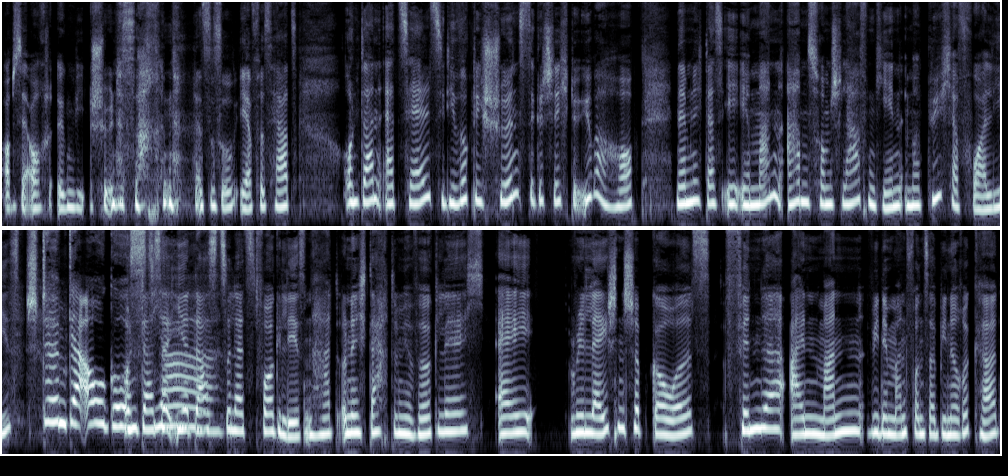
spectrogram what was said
ob sie auch irgendwie schöne Sachen, also so eher fürs Herz. Und dann erzählt sie die wirklich schönste Geschichte überhaupt, nämlich, dass ihr ihr Mann abends vorm Schlafengehen immer Bücher vorliest. Stimmt, der August. Und dass ja. er ihr das zuletzt vorgelesen hat. Und ich dachte mir wirklich, ey, Relationship Goals, finde einen Mann wie den Mann von Sabine Rückert,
